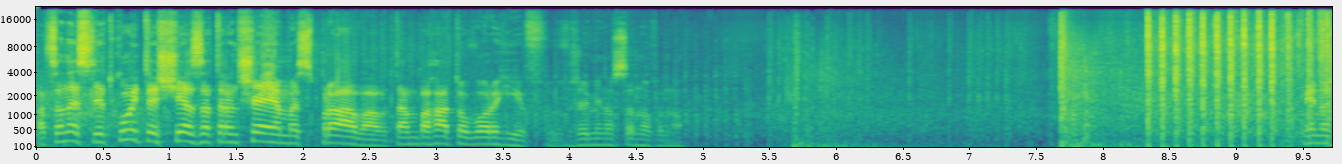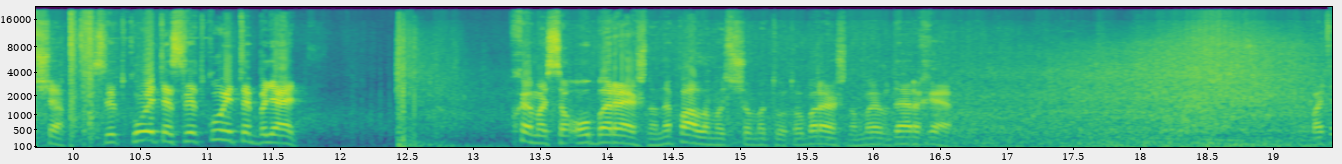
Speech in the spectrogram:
Пацани, слідкуйте ще за траншеями справа, там багато ворогів, вже мінусановано. Мінус ще. Слідкуйте, слідкуйте, блядь. Рухаємося обережно, не палимось, що ми тут, обережно, ми в ДРГ. Бать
